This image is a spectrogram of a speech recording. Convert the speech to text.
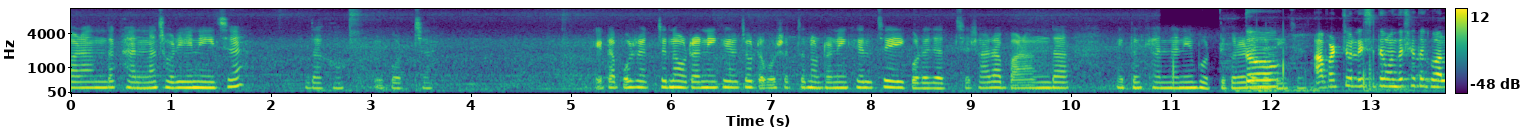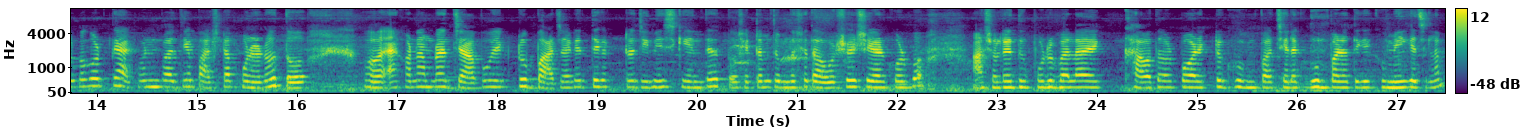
বারান্দা খেলনা ছড়িয়ে নিয়েছে। দেখো কি করছে। এটা পোষাচ্ছে না ওটা নিয়ে খেলছে ওটা পোষাচ্ছে না ওটা নিয়ে খেলছে এই করে যাচ্ছে। সারা বারান্দা একদম খেলনা নিয়ে ভর্তি করে আবার চলে এসেছি তোমাদের সাথে গল্প করতে। এখন বাজে পাঁচটা পনেরো তো এখন আমরা যাব একটু বাজারের থেকে একটা জিনিস কিনতে। তো সেটা আমি তোমাদের সাথে অবশ্যই শেয়ার করব। আসলে দুপুরবেলায় খাওয়া দাওয়ার পর একটু ঘুম পা ছেলেকে ঘুম পাড়া থেকে ঘুমিয়ে গেছিলাম।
